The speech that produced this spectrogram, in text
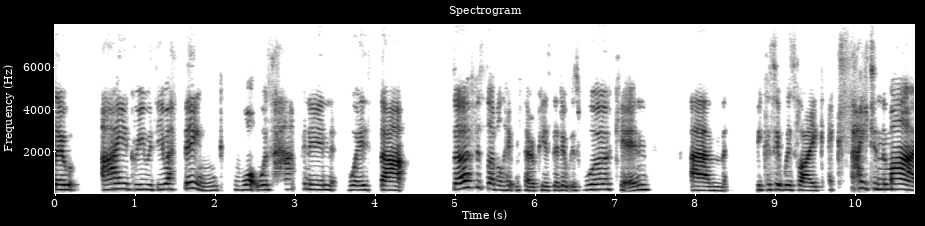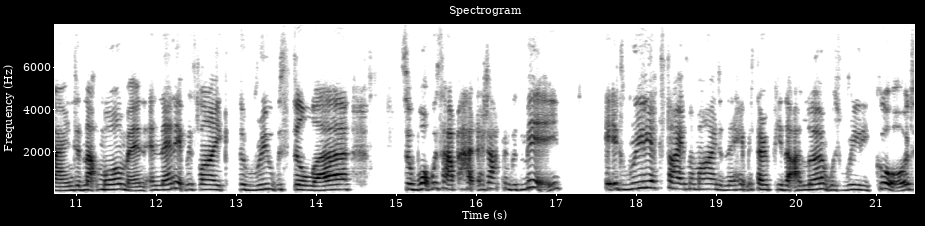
So I agree with you. I think what was happening with that surface level hypnotherapy is that it was working um, because it was like exciting the mind in that moment. And then it was like the root was still there. So what was had, had happened with me, it had really excited my mind and the hypnotherapy that I learned was really good.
